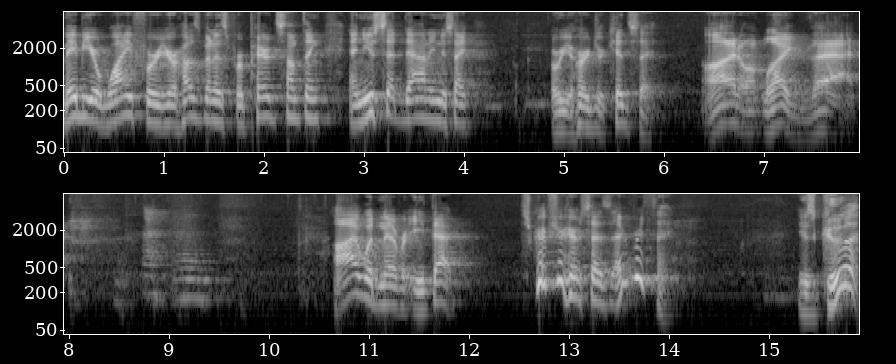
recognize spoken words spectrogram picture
maybe your wife or your husband has prepared something, and you sit down and you say, or you heard your kids say, I don't like that. I would never eat that. Scripture here says everything is good.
